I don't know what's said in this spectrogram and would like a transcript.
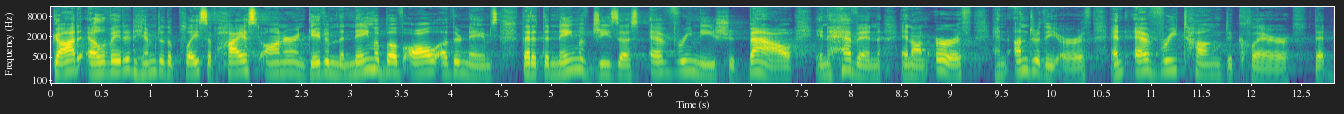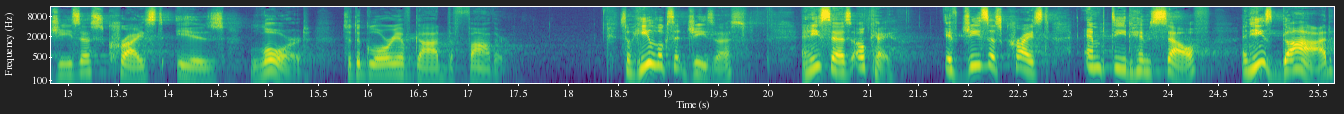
God elevated him to the place of highest honor and gave him the name above all other names, that at the name of Jesus every knee should bow in heaven and on earth and under the earth, and every tongue declare that Jesus Christ is Lord, to the glory of God the Father. So he looks at Jesus and he says, okay, if Jesus Christ emptied himself and he's God,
